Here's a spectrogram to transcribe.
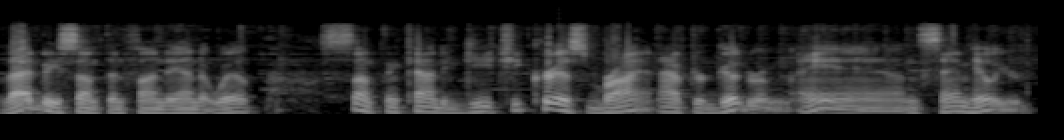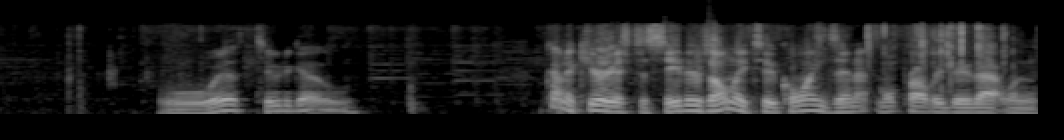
That'd be something fun to end it with. Something kind of geeky. Kris Bryant after Goodrum and Sam Hilliard with two to go. Kind of curious to see. There's only two coins in it. We'll probably do that one.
